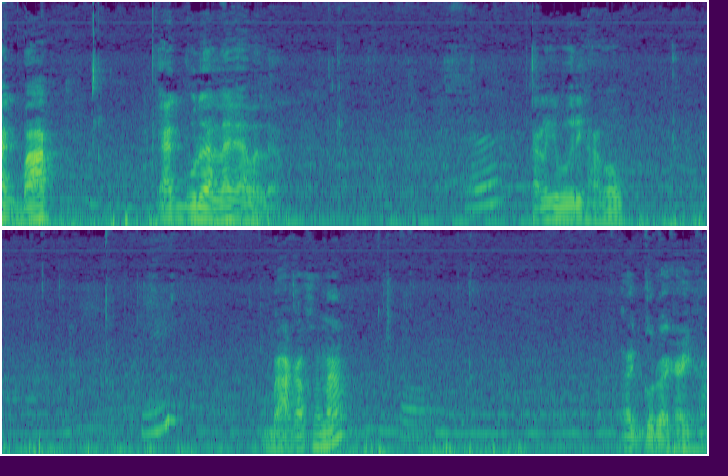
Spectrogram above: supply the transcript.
এক বাঘ এক বুড়া লাগা। বলে কালকে বুড়ি খাব। বাঘ আছে না? এক গুড়া খাই খা।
